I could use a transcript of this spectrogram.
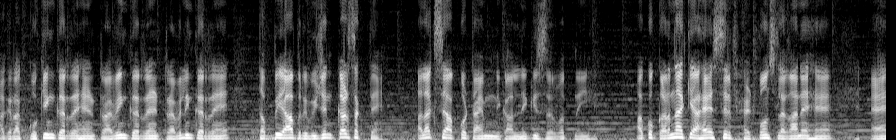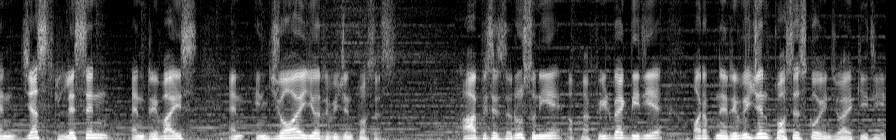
अगर आप कुकिंग कर रहे हैं ड्राइविंग कर रहे हैं ट्रैवलिंग कर रहे हैं, तब भी आप रिविजन कर सकते हैं। अलग से आपको टाइम निकालने की ज़रूरत नहीं है। आपको करना क्या है? सिर्फ़ हेडफोन्स लगाने हैं and just listen and revise and enjoy your revision process आप इसे ज़रूर सुनिए, अपना फीडबैक दीजिए और अपने रिविजन प्रोसेस को एंजॉय कीजिए।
